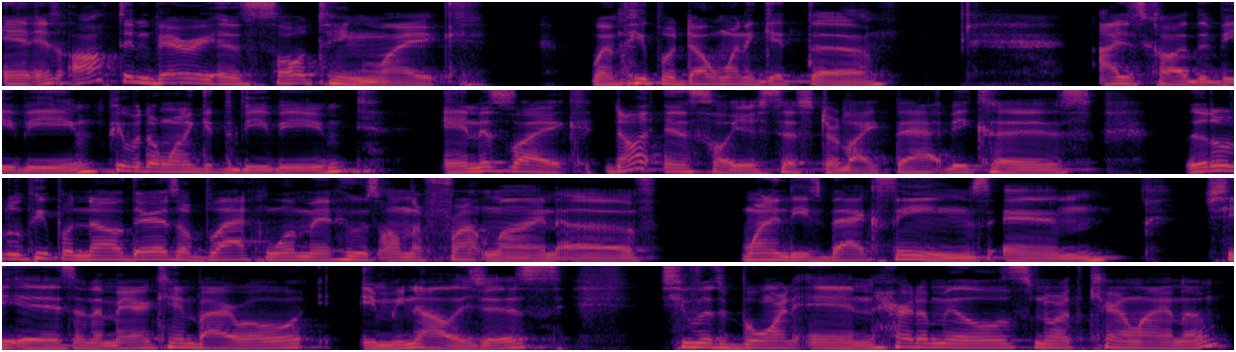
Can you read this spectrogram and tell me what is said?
And it's often very insulting, like when people don't want to get the, I just call it the VV. People don't want to get the VV. And it's like, don't insult your sister like that because little do people know there's a black woman who's on the front line of one of these vaccines. And she is an American viral immunologist. She was born in Hurdle Mills, North Carolina,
